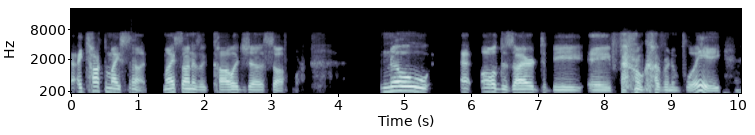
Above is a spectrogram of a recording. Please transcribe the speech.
I talked to my son. My son is a college uh, sophomore. No at all desired to be a federal government employee mm-hmm.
